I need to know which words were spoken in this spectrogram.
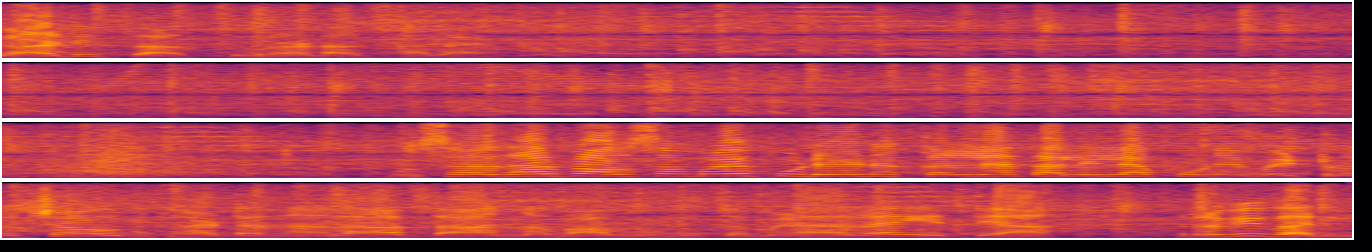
गाडीचा चुराडा झालाय. मुसळधार पावसामुळे पुढे ढकलण्यात आलेल्या पुणे मेट्रोच्या उद्घाटनाला आता नवा मुहूर्त मिळाला येत्या रविवारी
